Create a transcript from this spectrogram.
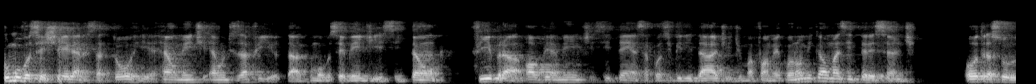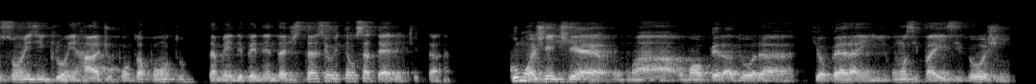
Como você chega nessa torre realmente é um desafio, tá? Como você bem disse. Então, fibra, obviamente, se tem essa possibilidade de uma forma econômica, é o mais interessante. Outras soluções incluem rádio ponto a ponto, também dependendo da distância, ou então satélite, tá? Como a gente é uma, uma operadora que opera em 11 países hoje,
